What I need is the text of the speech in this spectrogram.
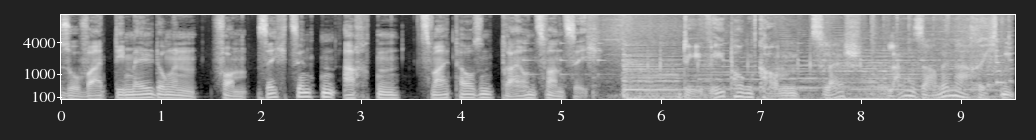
Soweit die Meldungen vom 16.08.2023. dw.com/langsame Nachrichten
